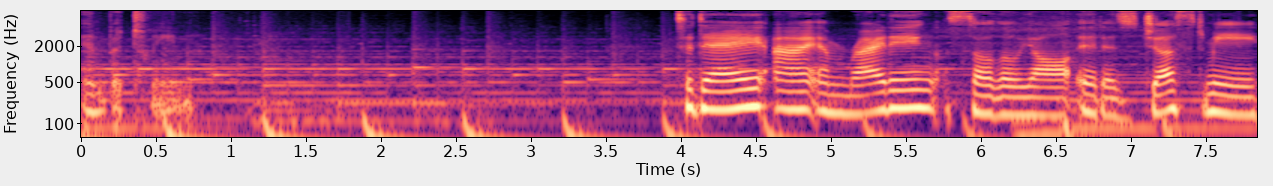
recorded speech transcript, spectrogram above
in between. Today, I am riding solo, y'all. It is just me.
